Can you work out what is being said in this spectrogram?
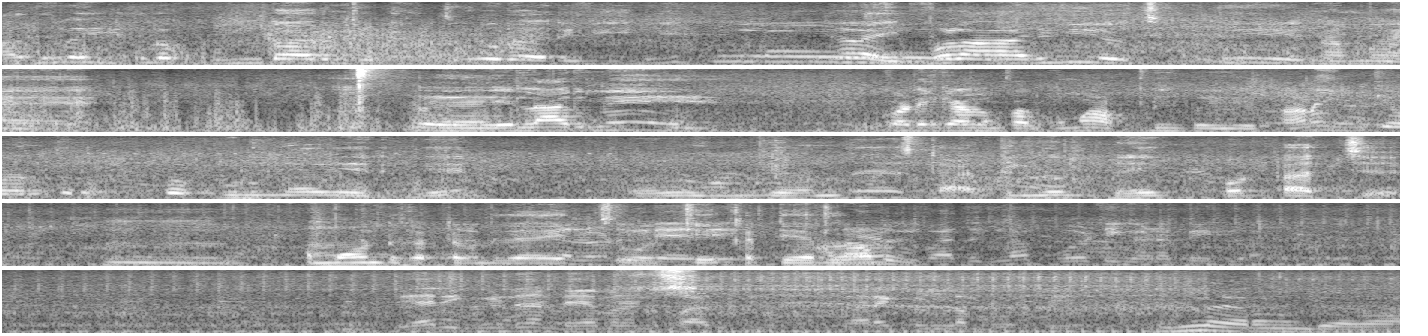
அதில் இதில் குண்டாருன்னு சொல்லி தூர் அருவி ஏன்னா இவ்வளோ அருவியை வச்சுக்கிட்டு நம்ம எல்லாருமே கொடைக்கானல் பக்கமாக அப்படி போயிருக்கோம். ஆனால் இங்கே வந்து ரொம்ப குளுமையாகவே இருக்குது இங்கே வந்து ஸ்டார்டிங்கில் பிரேக் போட்டாச்சு. அமௌண்ட் கட்ட வேண்டியதாகிடுச்சு ஓகே கட்டிடலாம். உள்ளே இறங்க முடியாதா?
